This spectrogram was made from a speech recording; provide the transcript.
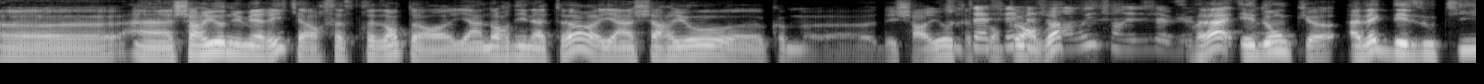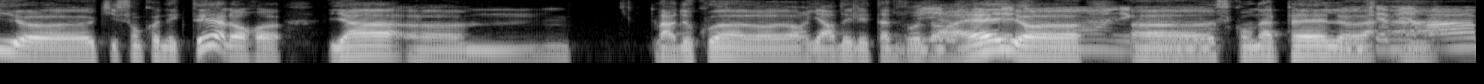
euh, un chariot numérique. Alors ça se présente, il y a un ordinateur, il y a un chariot euh, comme des chariots qu'on peut en voir. Oui, déjà vu, voilà, et donc avec des outils qui sont connectés. Alors il y a bah, de quoi euh, regarder l'état de vos oreilles, euh, euh, ce qu'on appelle une caméra,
